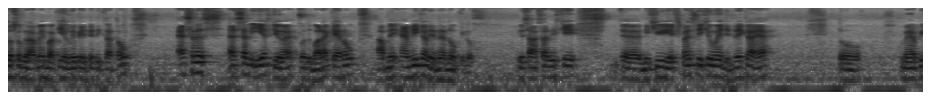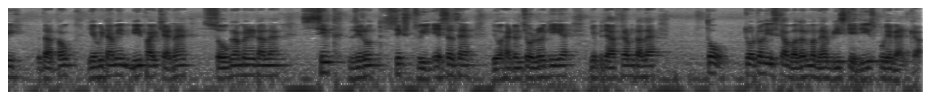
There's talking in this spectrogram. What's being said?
दो सौ ग्राम है, बाकी अगले पेज पे दिखाता हूँ। S L S S L E S जो है, वो दोबारा कह रहा हूँ, आपने एमरी का लेना है दो किलो। ये साथ साथ इसकी लिखी हुई एक्सपेंस लिखे हुए हैं, जितने का आया। तो मैं अभी बताता हूँ, ये विटामिन बी फाइव चाइना है, सौ ग्राम मैंने डाला है silk zero six three S S है, जो हेड एंड शोल्डर की है, ये पचास ग्राम डाला है। तो टोटल इसका वज़न बना है बीस के जी इस पूरे बैग का।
